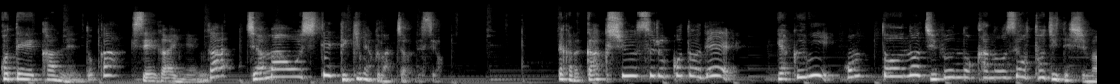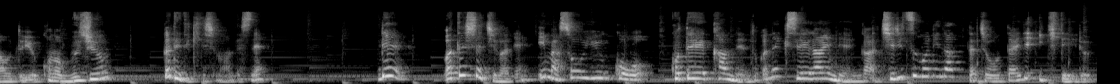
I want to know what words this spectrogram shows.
固定観念とか既成概念が邪魔をしてできなくなっちゃうんですよ。だから学習することで逆に本当の自分の可能性を閉じてしまうというこの矛盾が出てきてしまうんですね。で私たちはね今そういうこう固定観念とかね既成概念がちりつもになった状態で生きている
